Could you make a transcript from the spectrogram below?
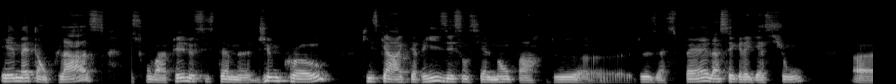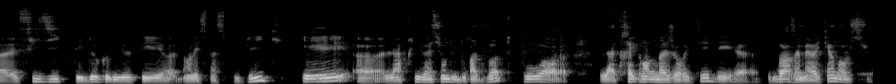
et mettent en place ce qu'on va appeler le système Jim Crow, qui se caractérise essentiellement par deux, euh, aspects, la ségrégation euh, physique des deux communautés euh, dans l'espace public et la privation du droit de vote pour la très grande majorité des, Noirs américains dans le Sud.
